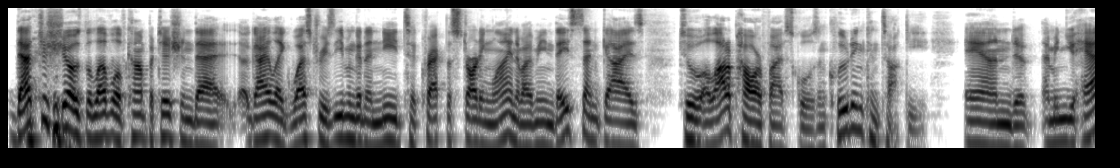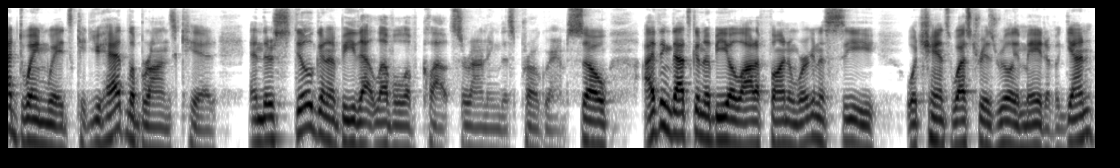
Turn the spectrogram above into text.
that just shows the level of competition that a guy like Westry is even going to need to crack the starting lineup. I mean, they sent guys to a lot of Power Five schools, including Kentucky and I mean, you had Dwyane Wade's kid, you had LeBron's kid, and there's still going to be that level of clout surrounding this program. So I think that's going to be a lot of fun, and we're going to see what Chance Westry is really made of. Again,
